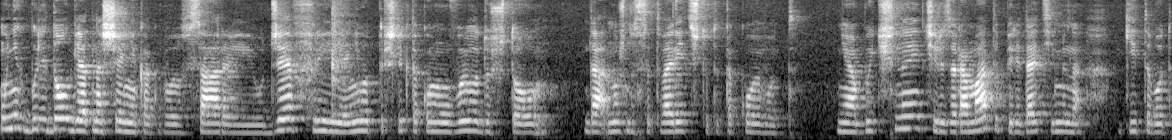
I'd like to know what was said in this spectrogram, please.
у них были долгие отношения как бы у Сары и у Джеффри, и они вот пришли к такому выводу, что да, нужно сотворить что-то такое вот необычное, через ароматы передать именно какие-то вот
